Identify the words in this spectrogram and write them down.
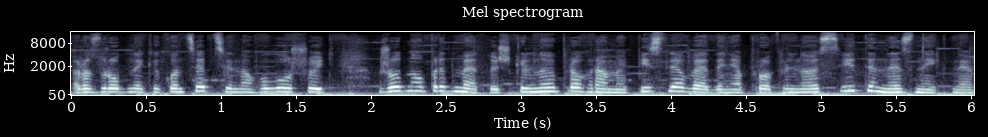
Розробники концепції наголошують, жодного предмету шкільної програми після введення профільної освіти не зникне.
